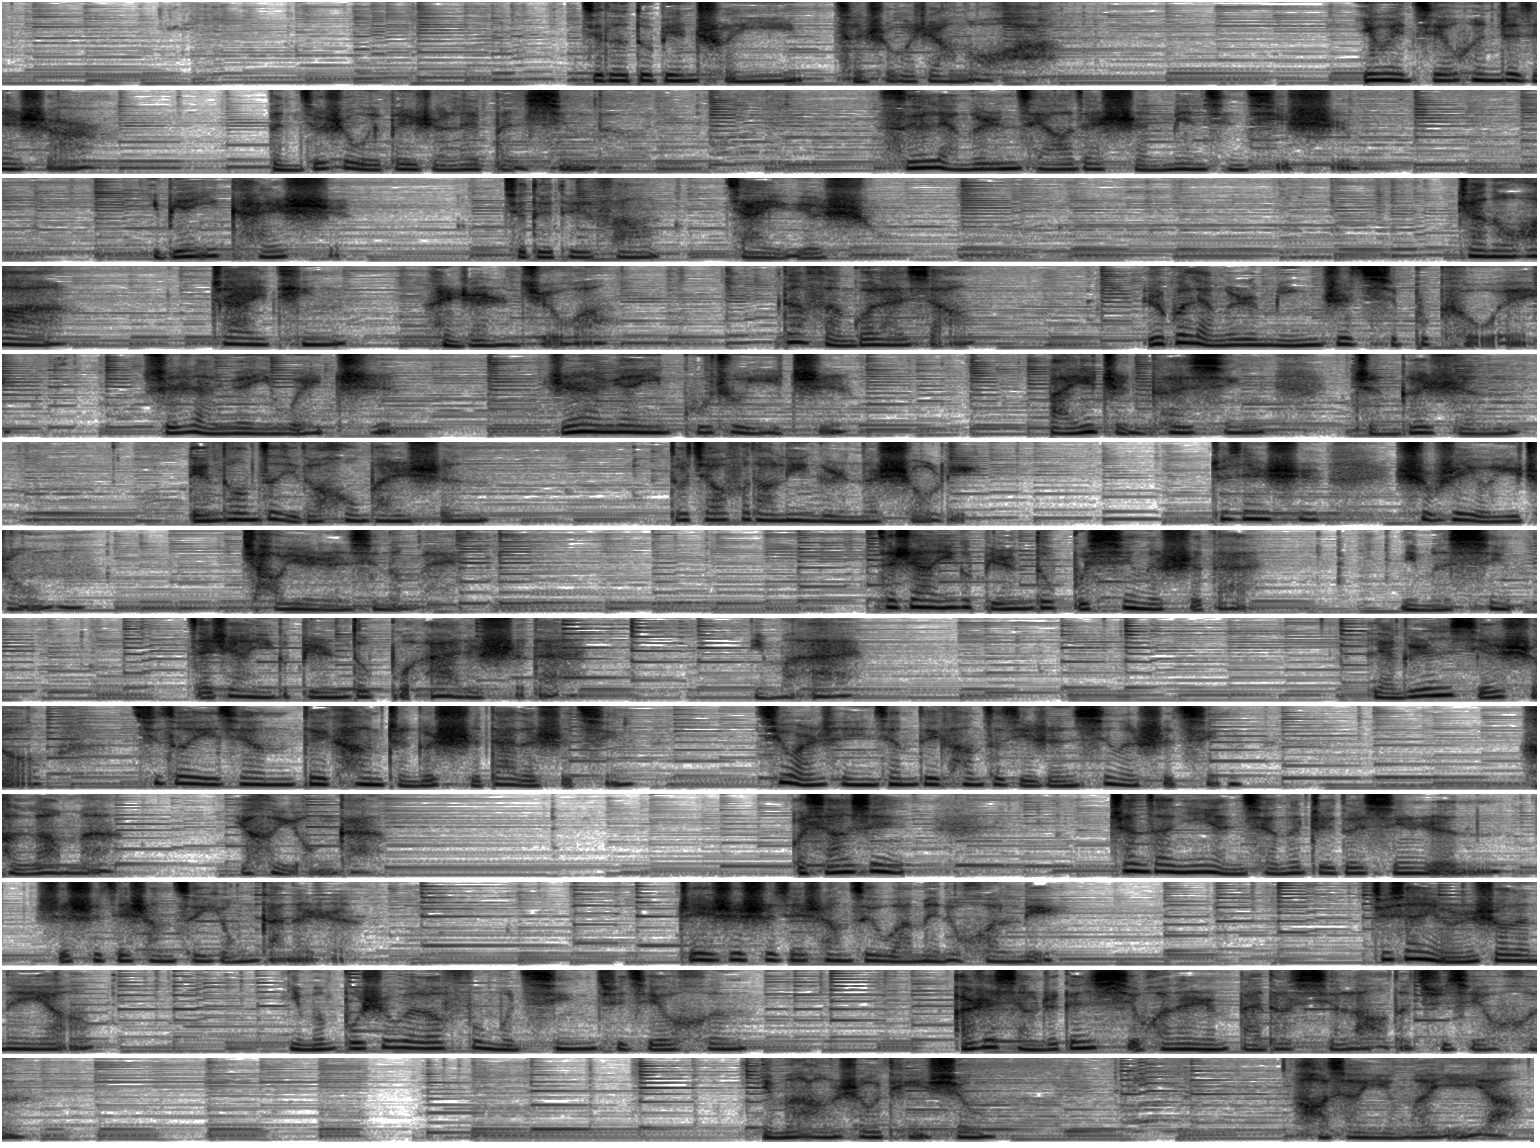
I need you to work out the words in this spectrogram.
记得渡边淳一曾说过这样的话：“因为结婚这件事儿，本就是违背人类本性的，所以两个人才要在神面前起誓，以便一开始就对对方加以约束。”这样的话，乍一听很让人绝望，但反过来想，如果两个人明知其不可为，仍然愿意为之。仍然愿意孤注一掷，把一整颗心、整个人，连同自己的后半生，都交付到另一个人的手里。这件事是不是有一种超越人性的美？在这样一个别人都不信的时代，你们信；在这样一个别人都不爱的时代，你们爱。两个人携手。去做一件对抗整个时代的事情，去完成一件对抗自己人性的事情，很浪漫，也很勇敢。我相信，站在你眼前的这对新人是世界上最勇敢的人，这也是世界上最完美的婚礼。就像有人说的那样，你们不是为了父母亲去结婚。而是想着跟喜欢的人白头偕老的去结婚，你们昂首挺胸，好像赢了一样。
